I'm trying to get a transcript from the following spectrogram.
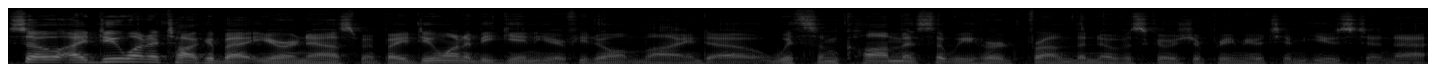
So, I do want to talk about your announcement, but I do want to begin here, if you don't mind, uh, with some comments that we heard from the Nova Scotia Premier Tim Houston. Uh,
